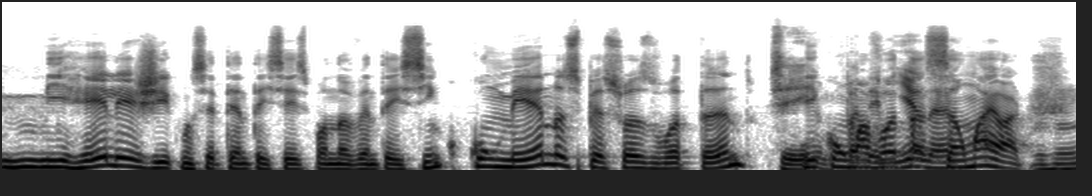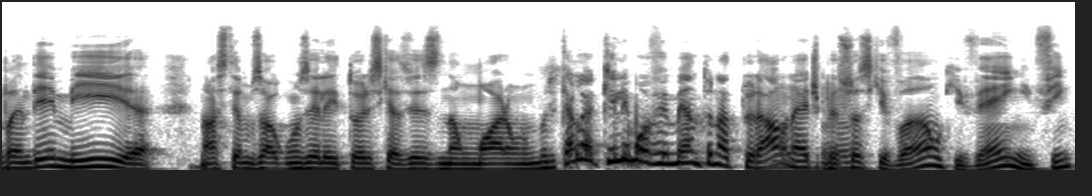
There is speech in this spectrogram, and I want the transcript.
me reelegi com 76,95, com menos pessoas votando Sim, e com pandemia, uma votação né? maior. Uhum. Uhum. pandemia. Nós temos alguns eleitores que às vezes não moram no mundo. Aquela, aquele movimento natural, uhum. né? De uhum. pessoas que vão, que vêm, enfim.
